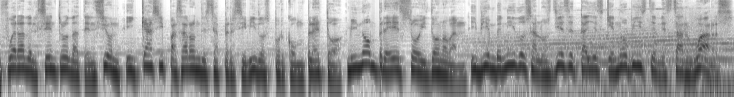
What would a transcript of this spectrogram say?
fuera del centro de atención y casi pasaron desapercibidos por completo. Mi nombre es Soy Donovan y bienvenidos a los 10 detalles que no viste en Star Wars.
